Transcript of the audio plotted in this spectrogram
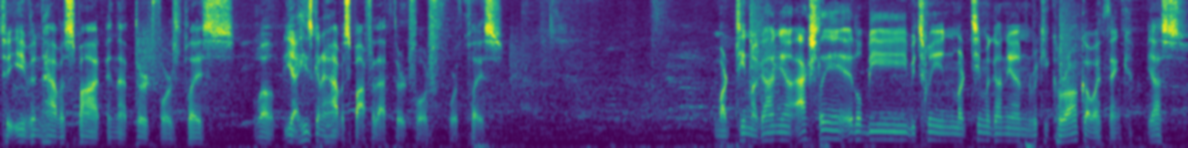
to even have a spot in that third, fourth place well, yeah, he's going to have a spot for that third, fourth, fourth place. Martin Magana. Actually, it'll be between Martin Magana and Ricky Carranco, I think. Yes.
